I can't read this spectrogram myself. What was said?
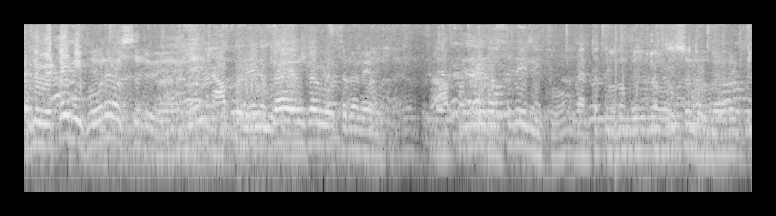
అట్లా పెట్టే నీ ఫోనే వస్తుంది. నా ఫోన్ ఇంకా ఇంకా పోతున్నా నేను. నా ఫోన్ కూడా వస్తుంది నీకు గంట దూరం చూస్తున్నావు direct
